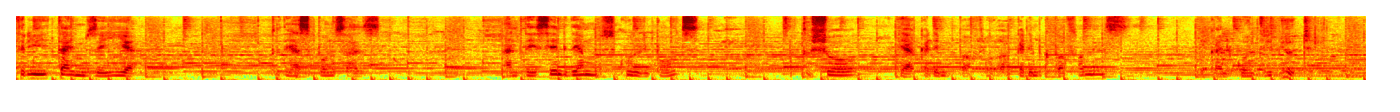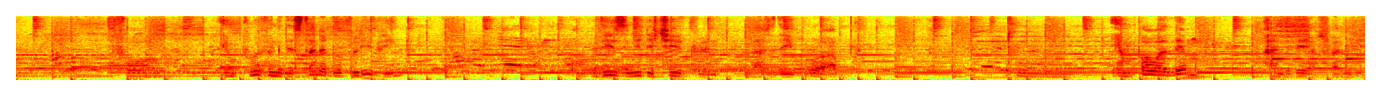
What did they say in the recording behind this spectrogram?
three times a year to their sponsors and they send them school reports to show their academic, perfor academic performance can contribute for improving the standard of living of these needy children as they grow up to empower them and their families.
